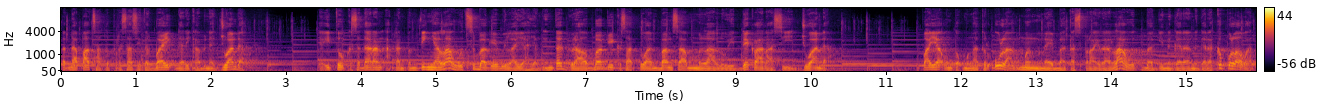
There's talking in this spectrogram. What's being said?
terdapat satu prestasi terbaik dari Kabinet Juanda, yaitu kesadaran akan pentingnya laut sebagai wilayah yang integral bagi kesatuan bangsa melalui Deklarasi Juanda upaya untuk mengatur ulang mengenai batas perairan laut bagi negara-negara kepulauan,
